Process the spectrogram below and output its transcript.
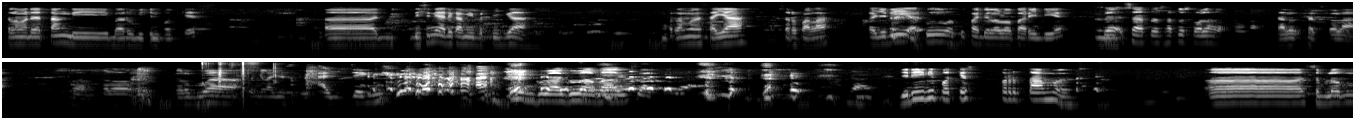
Selamat datang di baru bikin podcast. Eh, di sini ada kami bertiga. Yang pertama saya Sarfala. Oh, jadi aku aku pada Lolo Paridi ya. Hmm. Satu satu sekolah kok sama satu sekolah. Kalau kalau gua panggil aja sih. Anjing. Anjing gua gua bangsat. Jadi ini podcast pertama. Eh sebelum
